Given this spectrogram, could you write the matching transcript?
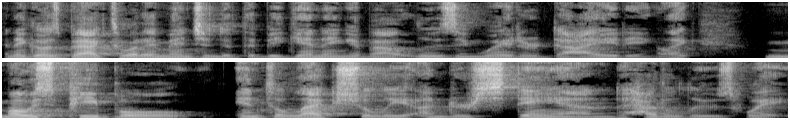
and it goes back to what I mentioned at the beginning about losing weight or dieting. Like most people intellectually understand how to lose weight.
